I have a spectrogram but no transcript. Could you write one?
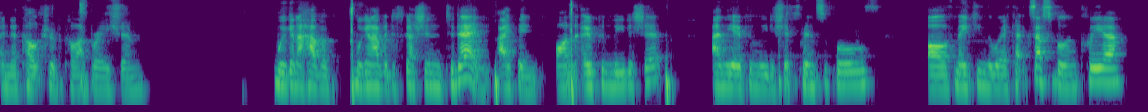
in a culture of collaboration. We're going to have a we're going to have a discussion today, I think, on open leadership and the open leadership principles of making the work accessible and clear,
